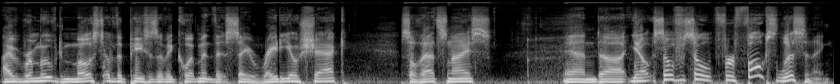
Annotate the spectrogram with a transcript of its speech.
I've removed most of the pieces of equipment that say Radio Shack, so that's nice. And uh, you know, so so for folks listening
